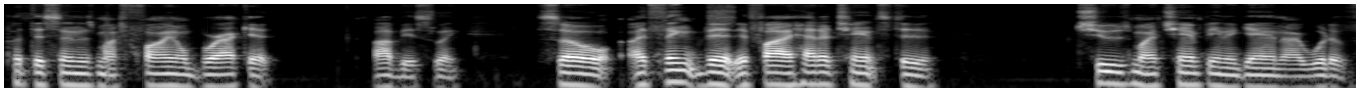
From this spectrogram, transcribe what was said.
put this in as my final bracket, obviously. So I think that if I had a chance to choose my champion again, I would have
